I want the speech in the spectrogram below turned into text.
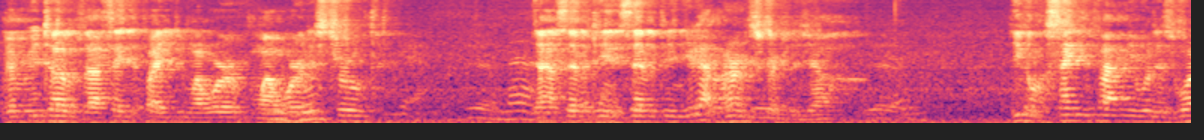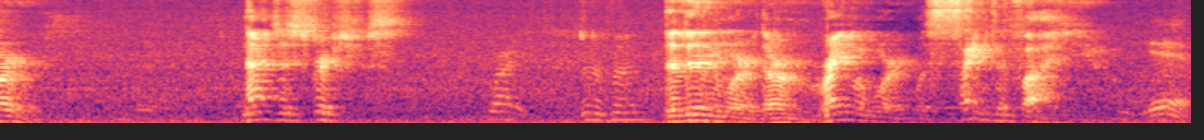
Remember, He told us, "I sanctify you through My Word. For my mm-hmm. Word is truth." Yeah. John 17 17. You got to learn the scriptures, y'all. He's going to sanctify me with his word. Not just scriptures. Right. Mm-hmm. The living word, the rhema word will sanctify you. Yeah.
